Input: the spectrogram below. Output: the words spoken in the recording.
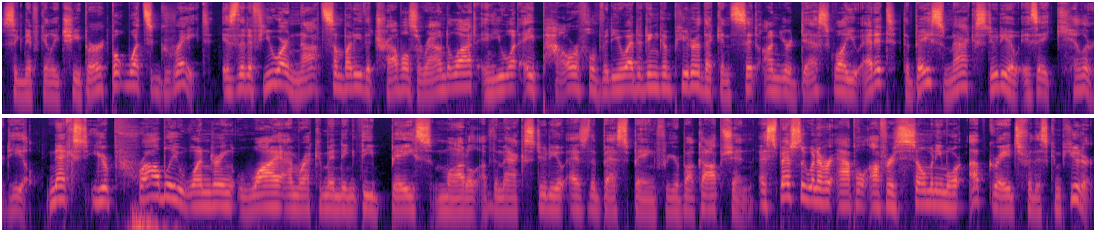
significantly cheaper. But what's great is that if you are not somebody that travels around a lot and you want a powerful video editing computer that can sit on your desk while you edit, the base Mac Studio is a killer deal. Next, you're probably wondering why I'm recommending the base model of the Mac Studio as the best bang for your buck option option, especially whenever Apple offers so many more upgrades for this computer.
